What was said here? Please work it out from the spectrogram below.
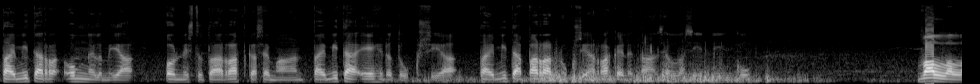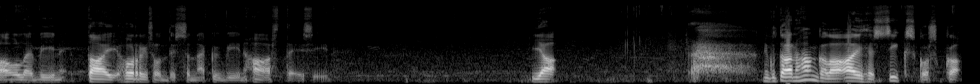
tai mitä ongelmia onnistutaan ratkaisemaan, tai mitä ehdotuksia tai mitä parannuksia rakennetaan sellaisiin niin kuin vallalla oleviin tai horisontissa näkyviin haasteisiin. Ja niin kuin tämä on hankala aihe siksi, koska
